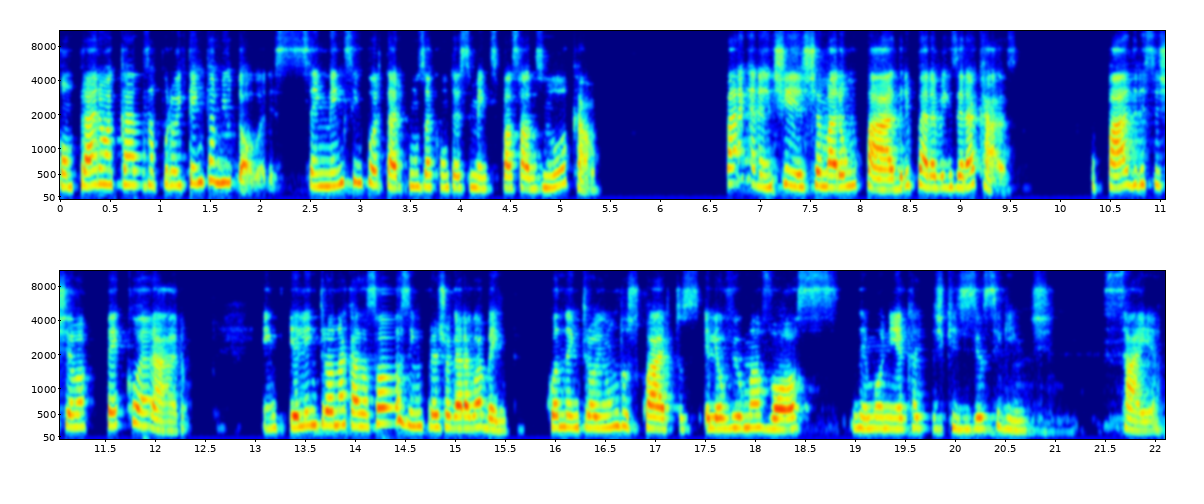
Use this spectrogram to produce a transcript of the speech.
compraram a casa por 80 mil dólares, sem nem se importar com os acontecimentos passados no local. Para garantir, chamaram um padre para benzer a casa. O padre se chama Pecoraro. Ele entrou na casa sozinho para jogar água benta. Quando entrou em um dos quartos, ele ouviu uma voz demoníaca que dizia o seguinte: saia.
